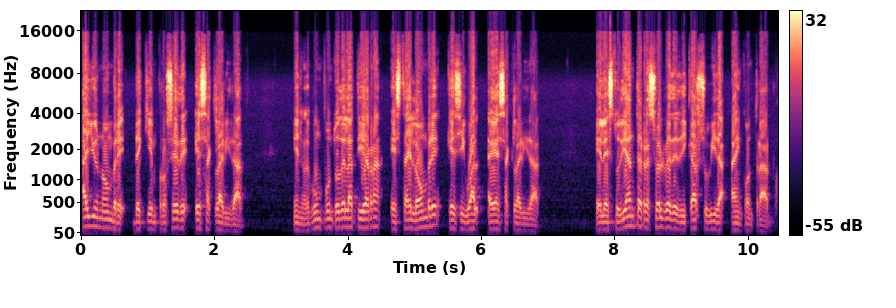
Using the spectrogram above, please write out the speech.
hay un hombre de quien procede esa claridad. En algún punto de la tierra está el hombre que es igual a esa claridad el estudiante resuelve dedicar su vida a encontrarlo.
